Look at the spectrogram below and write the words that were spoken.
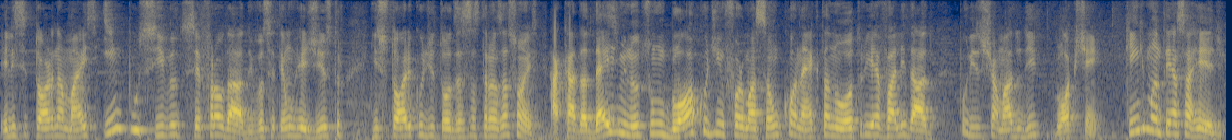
ele se torna mais impossível de ser fraudado e você tem um registro histórico de todas essas transações. A cada 10 minutos um bloco de informação conecta no outro e é validado, por isso chamado de blockchain. Quem que mantém essa rede?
